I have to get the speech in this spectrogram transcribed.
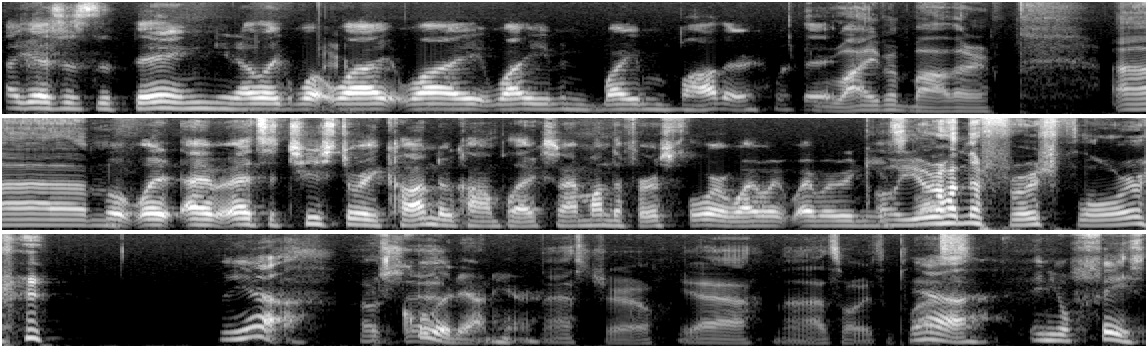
I guess it's the thing. You know, like what? Why? Why? Why even? Why even bother with it? why even bother? Um, What? What? I, it's a two-story condo complex, and I'm on the first floor. Why? would- Why would we need? oh, you're on the first floor. Yeah. Oh, It's shit. cooler down here. That's true. Yeah, no, that's always a plus. Yeah, in your face,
